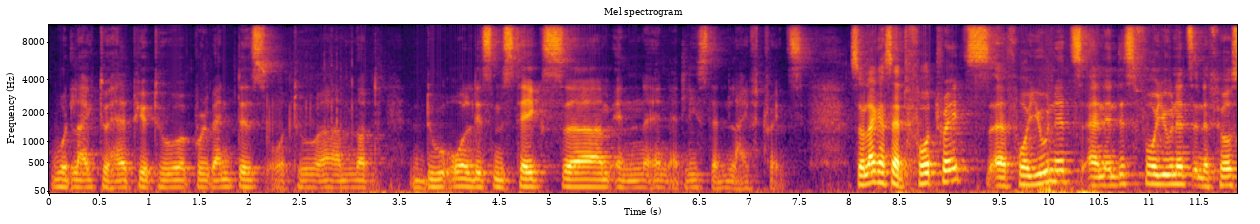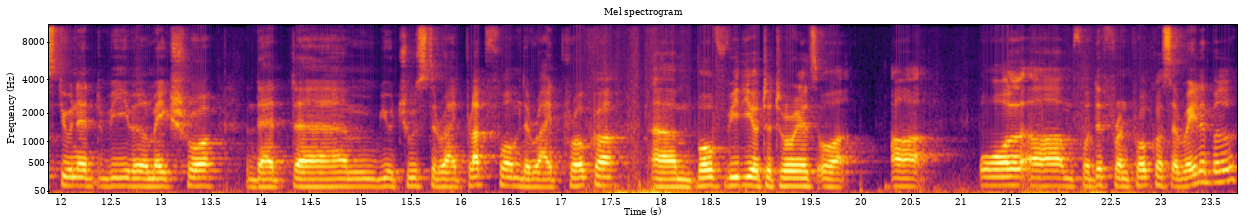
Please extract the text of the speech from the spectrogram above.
would like to help you to prevent this or to um, not do all these mistakes um, in, in, at least in live trades. So like I said, four trades, uh, four units and in these four units, in the first unit we will make sure that um, you choose the right platform, the right broker, um, both video tutorials or uh, all um, for different brokers available,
